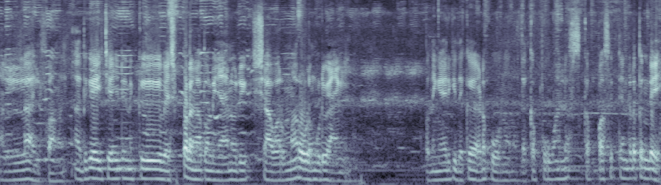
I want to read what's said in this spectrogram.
നല്ല അൽഫാം. അത് കഴിച്ച് കഴിഞ്ഞിട്ട് എനിക്ക് വിശപ്പടങ്ങാത്തതുകൊണ്ട് ഞാനൊരു ഷവർമ റോളും കൂടി വാങ്ങി. അപ്പോൾ നിങ്ങായിരിക്കും ഇതൊക്കെ എവിടെ പോകുന്നു? ഇതൊക്കെ പോകാനുള്ള കപ്പാസിറ്റി എന്റെ അടുത്തുണ്ടേ.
